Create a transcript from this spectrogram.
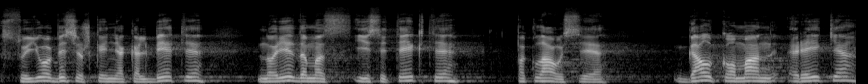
su juo visiškai nekalbėti, norėdamas įsiteikti, paklausė, gal ko man reikia,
